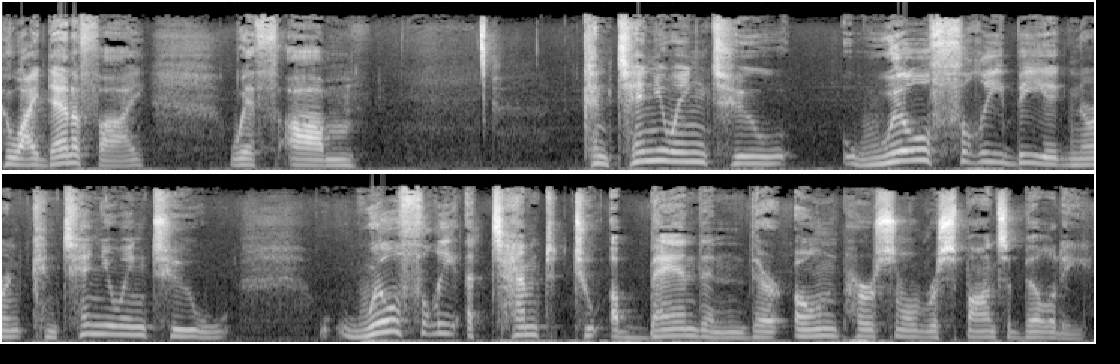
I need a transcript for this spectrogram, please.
who identify with um, continuing to willfully be ignorant, continuing to willfully attempt to abandon their own personal responsibility,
